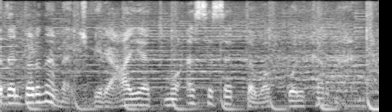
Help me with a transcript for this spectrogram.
هذا البرنامج برعاية مؤسسة توكل كرمان.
